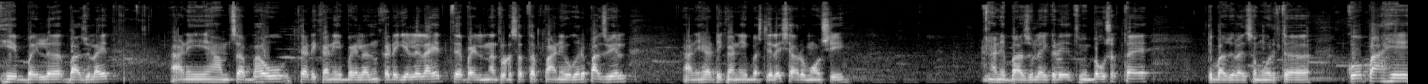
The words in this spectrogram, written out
हे बैल बाजूला आहेत आणि आमचा भाऊ त्या ठिकाणी बैलांकडे गेलेला आहे. त्या बैलांना थोडंसं आता पाणी वगैरे पाजवेल आणि ह्या ठिकाणी बसलेले आहे शारू मावशी. आणि बाजूला इकडे तुम्ही बघू शकताय ते बाजूला समोर तर कोप आहे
